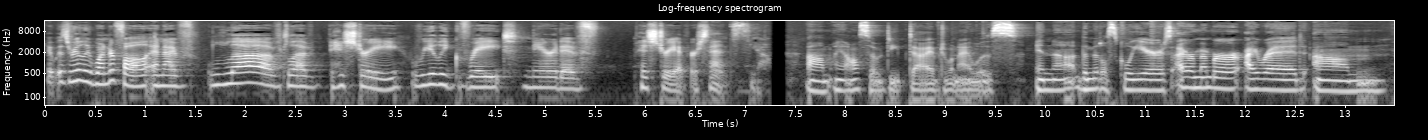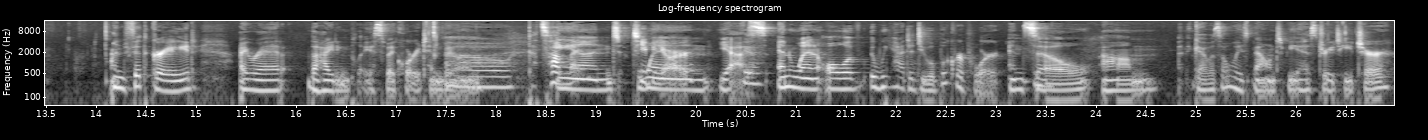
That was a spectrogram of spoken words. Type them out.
it was really wonderful and I've loved, loved history. Really great narrative history ever since. Yeah. Um, I also deep dived when I was in uh, the middle school years. I remember I read um, in fifth grade. I read The Hiding Place by Corrie Ten Boom. Oh, that's my and TBR. when yes, and when all of we had to do a book report, and so um, I think I was always bound to be a history teacher.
